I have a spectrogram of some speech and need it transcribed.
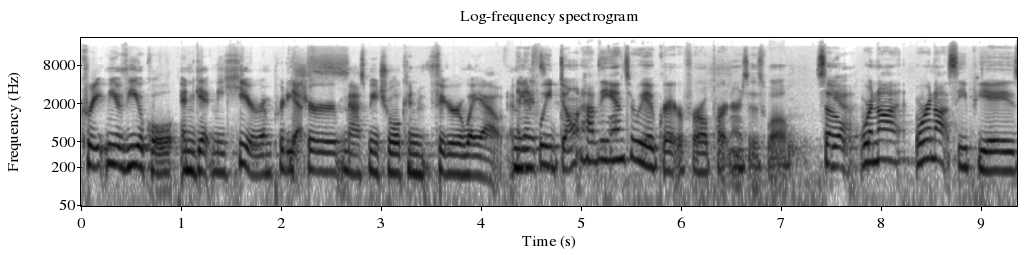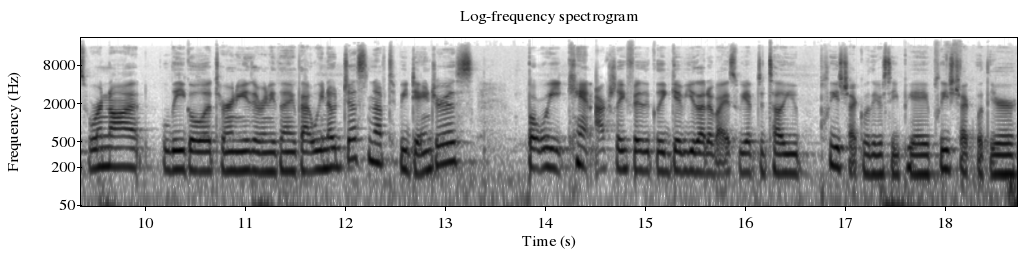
create me a vehicle and get me here." I'm pretty Yes. sure Mass Mutual can figure a way out. I and if we don't have the answer, we have great referral partners as well. So we're not we're not CPAs, we're not legal attorneys or anything like that. We know just enough to be dangerous, but we can't actually physically give you that advice. We have to tell you, please check with your CPA, please check with your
